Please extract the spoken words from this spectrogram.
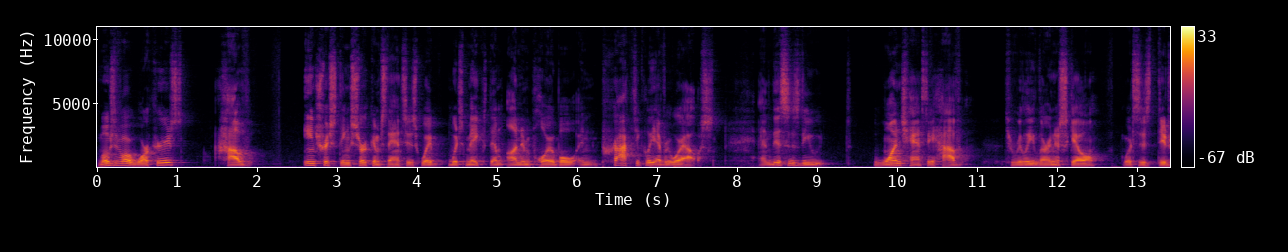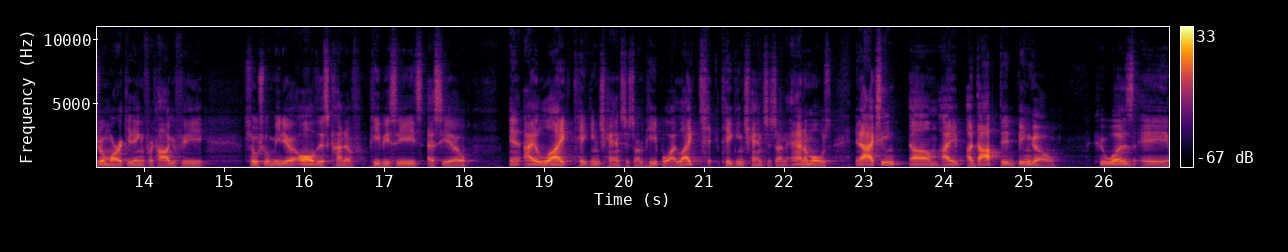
Most of our workers have interesting circumstances which makes them unemployable in practically everywhere else. And this is the one chance they have to really learn a skill, which is digital marketing, photography, social media, all of this kind of PPCs, SEO. And I like taking chances on people. I like t- taking chances on animals. And I actually, um, I adopted Bingo, who was a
